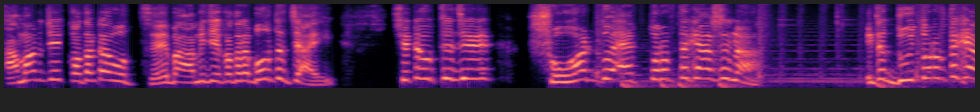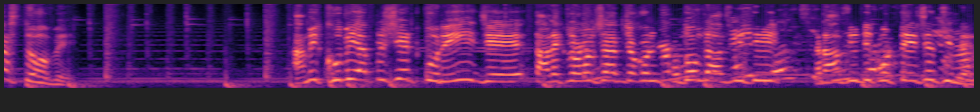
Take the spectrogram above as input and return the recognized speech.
আমার যে কথাটা হচ্ছে বা আমি যে কথাটা বলতে চাই সেটা হচ্ছে যে সৌহার্দ্য এক তরফ থেকে আসে না এটা দুই তরফ থেকে আসতে হবে। আমি খুবই অ্যাপ্রিসিয়েট করি যে তারেক রহমান সাহেব যখন প্রথম রাজনীতি রাজনীতি করতে এসেছিলেন।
